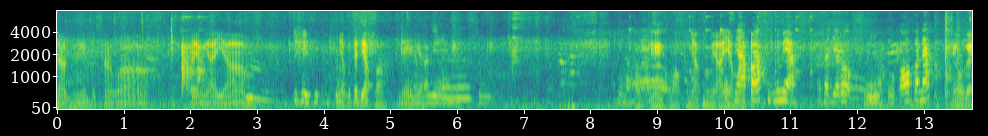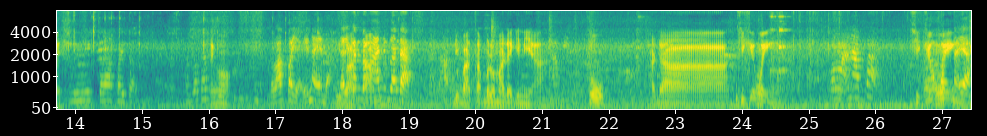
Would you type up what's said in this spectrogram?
Dagingnya besar wah. Kayak mie ayam. Punya aku tadi apa? Mie ayam ya. Oke, mau punya aku mie ayam apa? mantap. Minum ya? Rasa jeruk. Uh. Satu. Kau apa dah? Tengok guys, Ini kelapa itu. tengok. Kelapa ya? Enak ya dah? Di Carikan Batam. bahan juga dah. Di Batam belum ada gini ya. Tuh, ada chicken wing. apa? Chicken wing. ya?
